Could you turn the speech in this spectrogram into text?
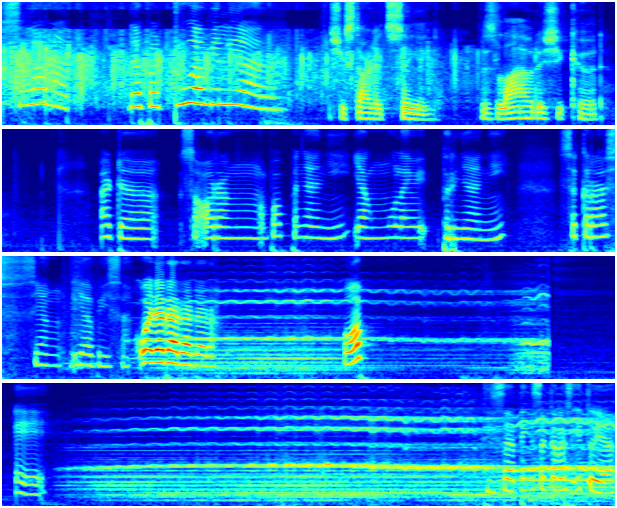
Selamat, dapat 2 miliar. She started singing as loud as she could. Ada seorang apa penyanyi yang mulai bernyanyi sekeras yang ia bisa. Wadah, dah, dah, dah, dah. Hop. Eh. Di setting sekeras itu ya.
